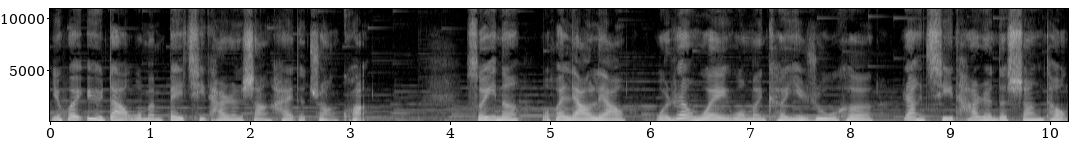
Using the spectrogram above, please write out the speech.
也会遇到我们被其他人伤害的状况。所以呢，我会聊聊，我认为我们可以如何让其他人的伤痛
